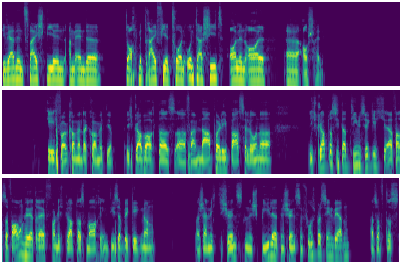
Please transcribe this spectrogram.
Die werden in zwei Spielen am Ende doch mit drei, vier Toren Unterschied, all in all, äh, ausscheiden. Gehe ich vollkommen d'accord mit dir. Ich glaube auch, dass äh, vor allem Napoli, Barcelona, ich glaube, dass sich da Teams wirklich äh, fast auf Augenhöhe treffen und ich glaube, dass man auch in dieser Begegnung wahrscheinlich die schönsten Spiele, den schönsten Fußball sehen werden. Also auf das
